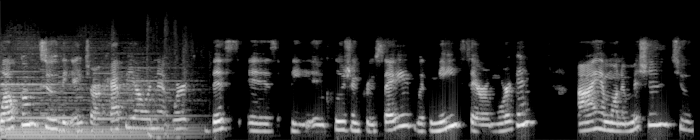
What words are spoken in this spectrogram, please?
Welcome to the HR Happy Hour Network. This is the Inclusion Crusade with me, Sarah Morgan. I am on a mission to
